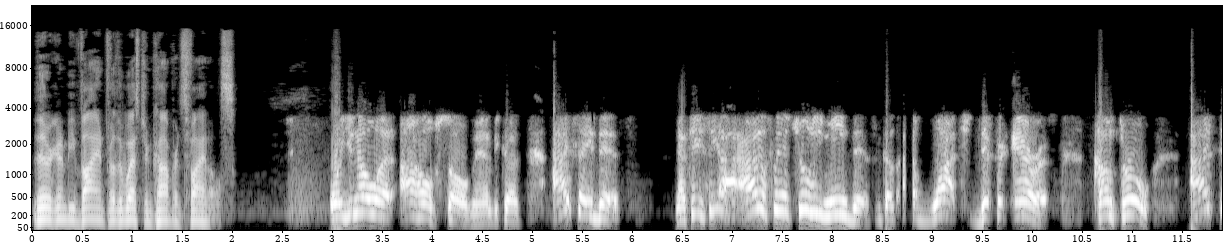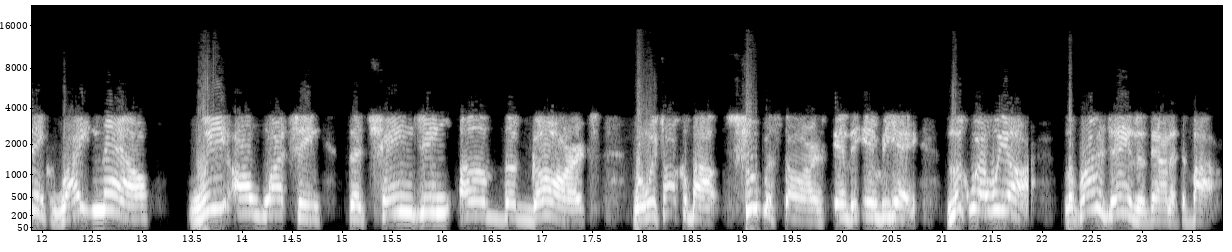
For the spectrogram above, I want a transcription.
that are going to be vying for the Western Conference Finals. Well, you know what? I hope so, man, because I say this. Now, TC, I honestly and truly mean this because I've watched different eras come through. I think right now we are watching the changing of the guards when we talk about superstars in the NBA. Look where we are. LeBron James is down at the bottom.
